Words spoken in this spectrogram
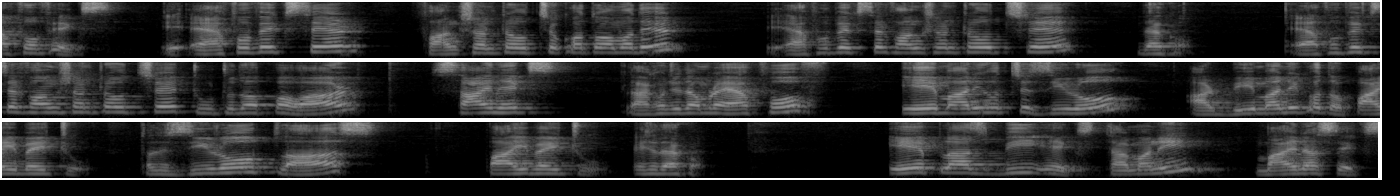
এফ অফ এক্স এই এফ অফ এক্সের ফাংশনটা হচ্ছে কত আমাদের? এফ অফ এক্সের ফাংশনটা হচ্ছে, দেখো এফ অফ এক্সের ফাংশনটা হচ্ছে two to the power sine X এখন যদি আমরা এফ অফ এ মানি হচ্ছে জিরো আর বি মানি কত? পাই বাই টু তাহলে zero plus pi by two এই যে দেখো এ প্লাস বি এক্স তার মানে মাইনাস এক্স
